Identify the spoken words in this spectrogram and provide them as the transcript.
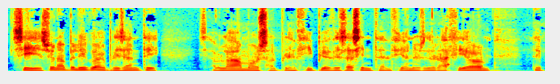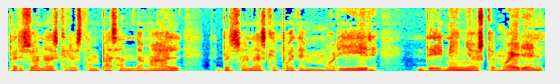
Sí, es una película que precisamente si hablábamos al principio de esas intenciones de oración, de personas que lo están pasando mal, de personas que pueden morir, de niños que mueren.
